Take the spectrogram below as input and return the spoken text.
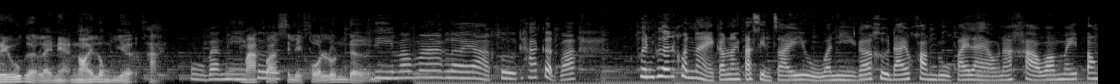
ริ้วเกิดอะไรเนี่ยน้อยลงเยอะค่ะโอ้แบบนี้มากคืกว่าอซิลิโคนรุ่นเดิมดีมาก ๆ เลยอะ คือถ้าเกิดว่า เพื่อนๆ คนไหนกำลังตัดสินใจอยู่วันนี้ก็คือได้ความรู้ไปแล้วนะคะ ว่าไม่ต้อง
